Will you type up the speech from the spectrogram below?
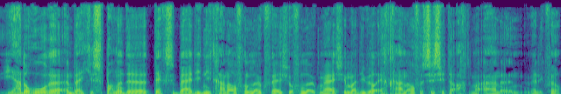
ja, er horen een beetje spannende teksten bij die niet gaan over een leuk feestje of een leuk meisje, maar die wel echt gaan over ze zitten achter me aan en weet ik veel.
